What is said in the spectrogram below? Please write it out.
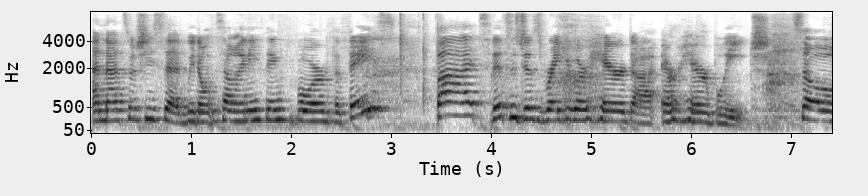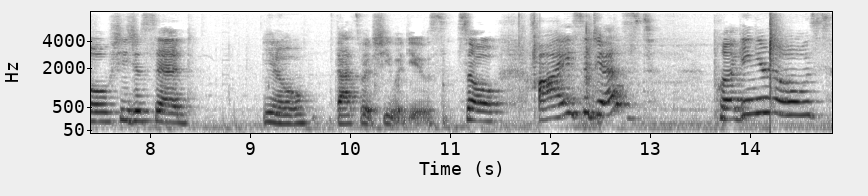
and that's what she said. We don't sell anything for the face, but this is just regular hair dye or hair bleach. So she just said, you know, that's what she would use. So I suggest plugging your nose,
